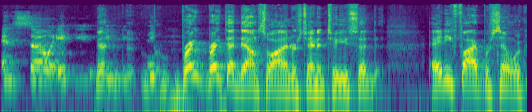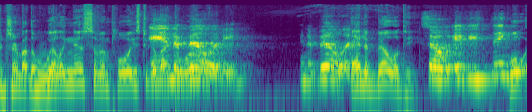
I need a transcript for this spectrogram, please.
And so if you, now, if you think, break break that down so I understand it too. You said 85% were concerned about the willingness of employees to go and back to ability. work. And ability. And ability. So if you think well,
